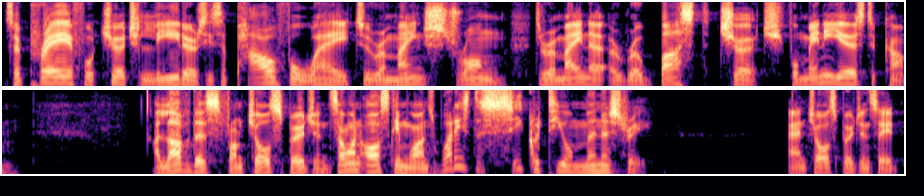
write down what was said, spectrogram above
So, prayer for church leaders is a powerful way to remain strong, to remain a, a robust church for many years to come. I love this from Charles Spurgeon. Someone asked him once, What is the secret to your ministry? And Charles Spurgeon said,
